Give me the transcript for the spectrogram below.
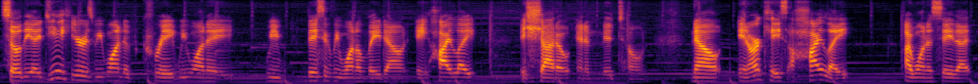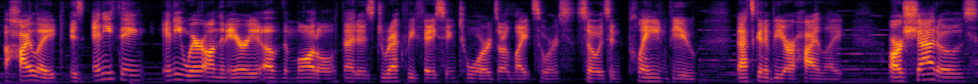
so the idea here is we want to create, we want to, we basically want to lay down a highlight, a shadow, and a midtone. Now, in our case, a highlight, I want to say that a highlight is anything anywhere on an area of the model that is directly facing towards our light source. So it's in plain view. That's going to be our highlight. Our shadows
